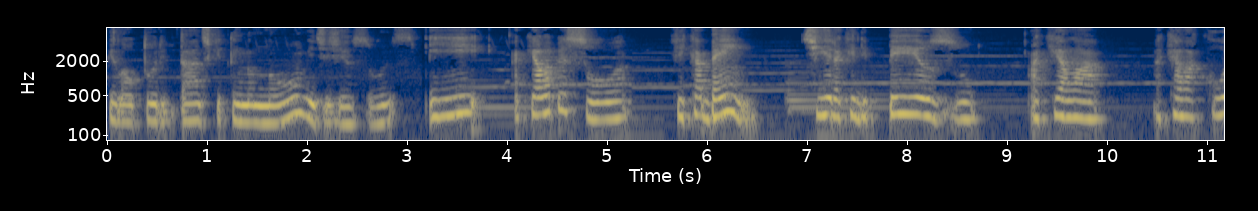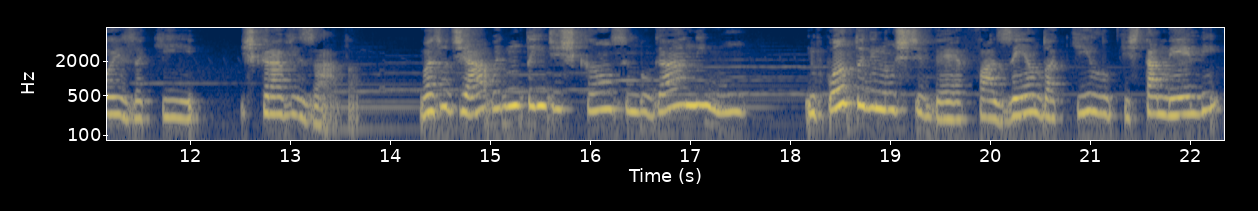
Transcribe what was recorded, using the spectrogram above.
pela autoridade que tem no nome de Jesus e aquela pessoa fica bem, tira aquele peso, aquela aquela coisa que escravizava. Mas o diabo ele não tem descanso em lugar nenhum. Enquanto ele não estiver fazendo aquilo que está nele,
